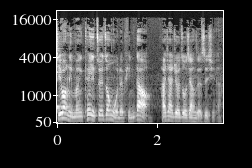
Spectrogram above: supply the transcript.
希望你们可以追踪我的频道。她现在就会做这样子的事情啊。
